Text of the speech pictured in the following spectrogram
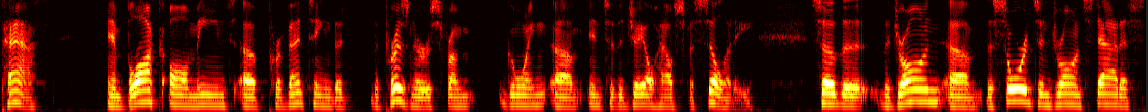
path and block all means of preventing the, the prisoners from going um, into the jailhouse facility. So the the drawn um, the swords and drawn status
